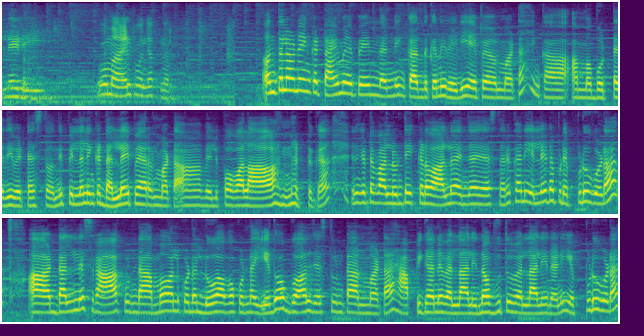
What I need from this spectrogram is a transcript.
లేడీ. ఓ మా ఆయన ఫోన్ చేస్తున్నారు. అంతలోనే ఇంకా టైం అయిపోయిందండి. ఇంకా అందుకని రెడీ అయిపోయామన్నమాట. అనమాట ఇంకా అమ్మ బొట్టది పెట్టేస్తోంది. పిల్లలు ఇంకా డల్ అయిపోయారనమాట వెళ్ళిపోవాలా అన్నట్టుగా. ఎందుకంటే వాళ్ళు ఉంటే ఇక్కడ వాళ్ళు ఎంజాయ్ చేస్తారు. కానీ వెళ్ళేటప్పుడు ఎప్పుడూ కూడా ఆ డల్నెస్ రాకుండా అమ్మ వాళ్ళు కూడా లో అవ్వకుండా ఏదో గోల్ చేస్తుంటా అనమాట హ్యాపీగానే వెళ్ళాలి నవ్వుతూ వెళ్ళాలి అని ఎప్పుడూ కూడా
